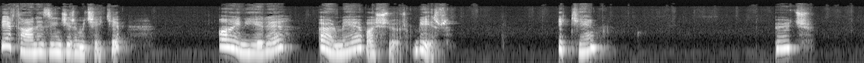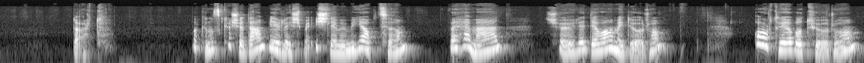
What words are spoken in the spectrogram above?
Bir tane zincirimi çekip aynı yere örmeye başlıyorum. 1 2 3 4 Bakınız köşeden birleşme işlemimi yaptım ve hemen şöyle devam ediyorum. Ortaya batıyorum.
